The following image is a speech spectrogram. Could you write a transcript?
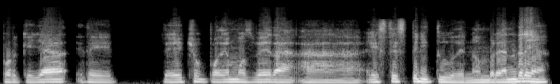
porque ya de, de hecho podemos ver a, a este espíritu de nombre Andrea,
